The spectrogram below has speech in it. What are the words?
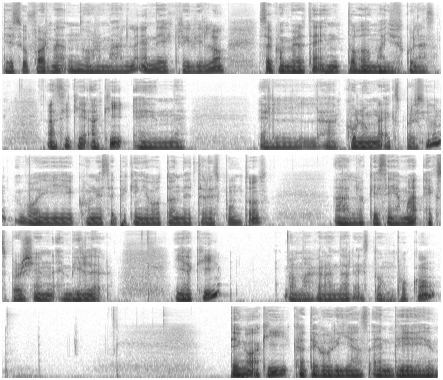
de su forma normal de escribirlo se convierta en todo mayúsculas. Así que aquí en la columna expresión, voy con ese pequeño botón de tres puntos a lo que se llama Expression Builder. Y aquí, vamos a agrandar esto un poco. Tengo aquí categorías de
